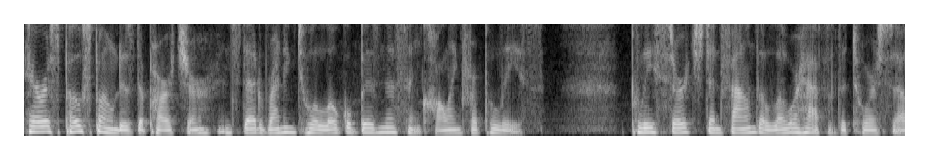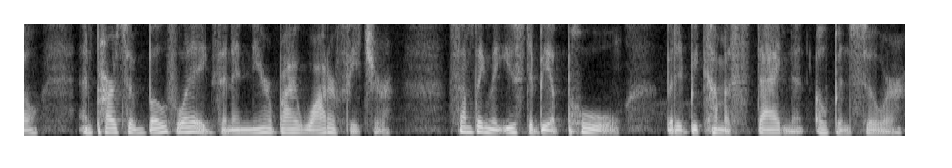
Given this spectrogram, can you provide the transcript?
Harris postponed his departure, instead, running to a local business and calling for police. Police searched and found the lower half of the torso and parts of both legs in a nearby water feature, something that used to be a pool but had become a stagnant open sewer.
